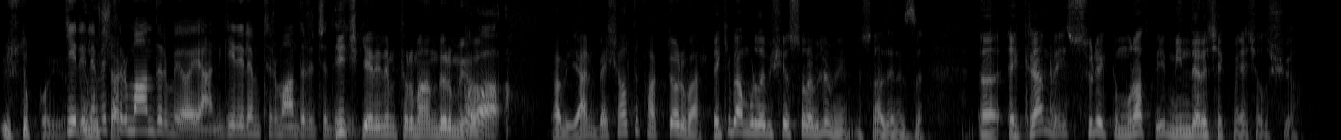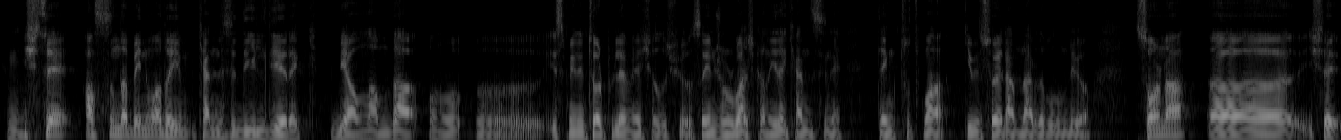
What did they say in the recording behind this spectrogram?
üslup koyuyor. Gerilimi Yumuşak. tırmandırmıyor yani. Gerilim tırmandırıcı değil. Hiç gerilim tırmandırmıyor. Ama Tabii yani 5-6 faktör var. Peki ben burada bir şey sorabilir miyim müsaadenizle? Ee, Ekrem Bey sürekli Murat Bey'i mindere çekmeye çalışıyor. İşte aslında benim adayım kendisi değil diyerek bir anlamda onu e, ismini törpülemeye çalışıyor. Sayın Cumhurbaşkanı ile kendisini denk tutma gibi söylemlerde bulunuyor. Sonra e, işte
